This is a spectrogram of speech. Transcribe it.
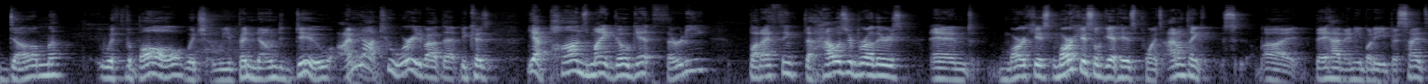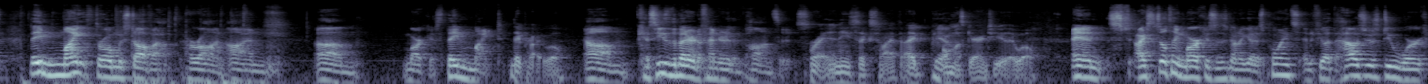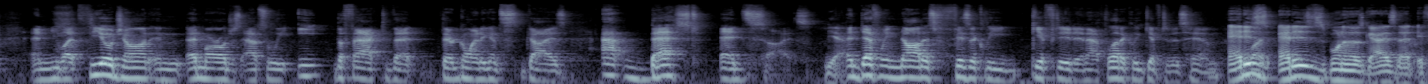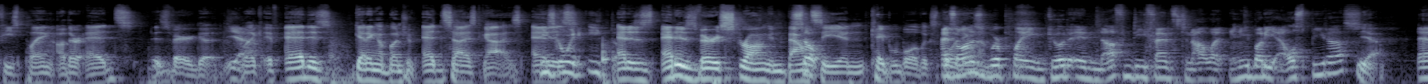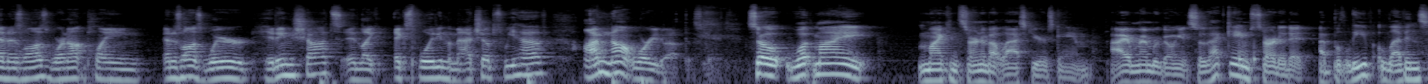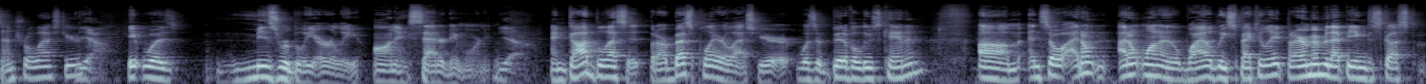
dumb with the ball, which we've been known to do, I'm not too worried about that because yeah, Ponds might go get 30, but I think the Hauser brothers and Marcus Marcus will get his points. I don't think uh, they have anybody besides. They might throw Mustapha Heron on um, Marcus. They might They probably will. because he's the better defender than Ponds is. Right, and he's six five. I Yeah. almost guarantee you they will. And st- I still think Marcus is going to get his points. And if you let the Hausers do work, and you let Theo John and Ed Morrow just absolutely eat the fact that they're going against guys at best Ed's size, Yeah. and definitely not as physically gifted and athletically gifted as him. Ed is But- Ed is one of those guys that if he's playing other Eds is very good. Yeah. Like if Ed is getting a bunch of Ed sized guys, Ed He's is- going to eat them. Ed is Ed is very strong and bouncy and capable of exploiting as long as them. we're playing good enough defense to not let anybody else beat us. yeah. and as long as we're not playing and as long as we're hitting shots and like exploiting the matchups we have i'm not worried about this game So what my my concern about last year's game, I remember going in. So that game started at I believe eleven central last year. Yeah. It was miserably early on a Saturday morning. yeah and God bless it, but our best player last year was a bit of a loose cannon. Um, and so I don't I don't want to wildly speculate, but I remember that being discussed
